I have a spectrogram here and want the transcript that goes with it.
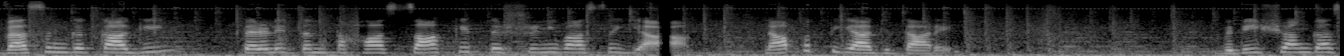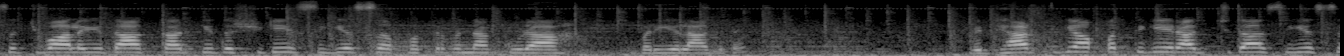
ವ್ಯಾಸಂಗಕ್ಕಾಗಿ ತೆರಳಿದ್ದಂತಹ ಸಾಕೇತ್ ಶ್ರೀನಿವಾಸಯ್ಯ ನಾಪತ್ತೆಯಾಗಿದ್ದಾರೆ. ವಿದೇಶಾಂಗ ಸಚಿವಾಲಯದ ಕಾರ್ಯದರ್ಶಿಗೆ ಸಿಎಸ್ ಪತ್ರವನ್ನ ಕೂಡ ಬರೆಯಲಾಗಿದೆ. ವಿದ್ಯಾರ್ಥಿಯ ಪತ್ತೆಗೆ ರಾಜ್ಯದ ಸಿಎಸ್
